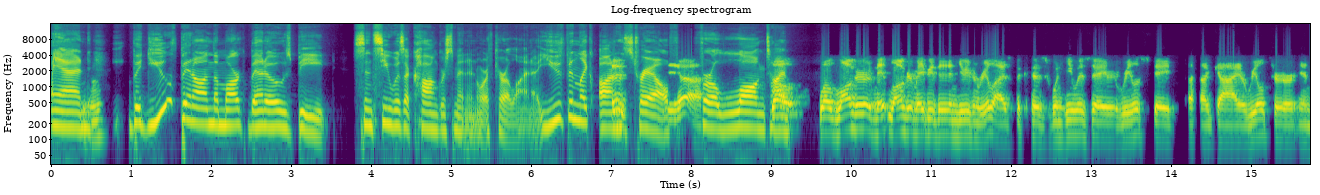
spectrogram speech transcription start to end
And Mhm. but you've been on the Mark Meadows beat since he was a congressman in North Carolina. You've been like on his trail Yeah. for a long time. Well, well, longer, longer maybe than you even realize, because when he was a real estate uh, guy, a realtor in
